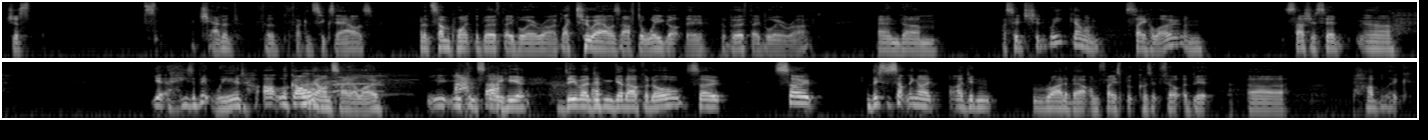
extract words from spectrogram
just chatted for fucking six hours. And at some point, the birthday boy arrived. Like two hours after we got there, the birthday boy arrived, and um, I said, "Should we go and say hello?" And Sasha said, uh, "Yeah, he's a bit weird. Oh, look, I'll go and say hello. You, you can stay here." Dima didn't get up at all, so so this is something I I didn't write about on Facebook because it felt a bit uh, public,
